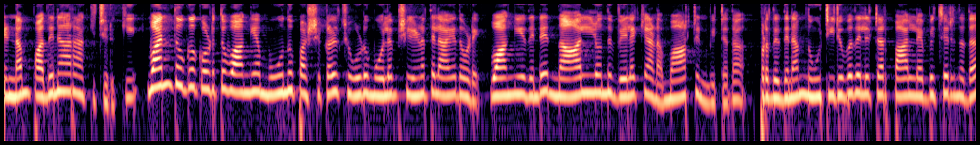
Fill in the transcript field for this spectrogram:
എണ്ണം പതിനാറാക്കി ചുരുക്കി. വൻ തുക കൊടുത്തു വാങ്ങിയ മൂന്ന് പശുക്കൾ ചൂടുമൂലം ക്ഷീണത്തിലായതോടെ വാങ്ങിയതിന്റെ നാലിലൊന്ന് വിലയ്ക്കാണ് മാർട്ടിൻ വിറ്റത്. പ്രതിദിനം നൂറ്റി ഇരുപത് ലിറ്റർ പാൽ ലഭിച്ചിരുന്നത്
